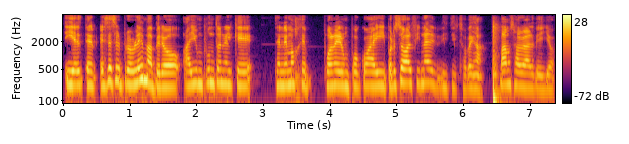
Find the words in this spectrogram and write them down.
y es- ese es el problema, pero hay un punto en el que tenemos que poner un poco ahí. Por eso al final he dicho, venga, vamos a hablar de ello.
